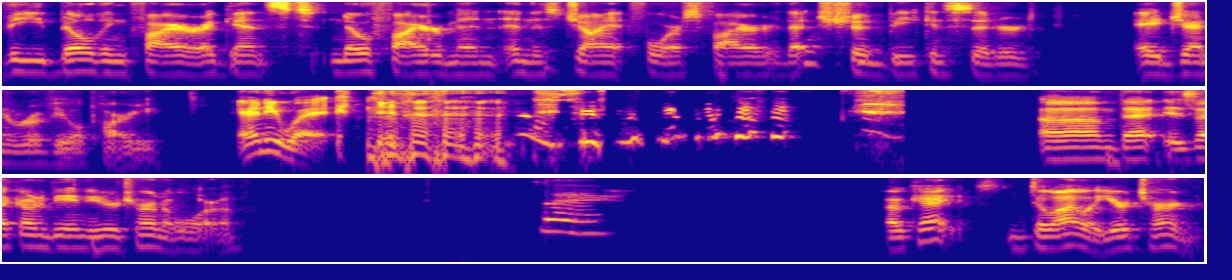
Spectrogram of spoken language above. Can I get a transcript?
the building fire against no firemen in this giant forest fire that should be considered a gender reveal party. Anyway, um, that is that going to be in your turn, Aurora? so, Okay, Delilah, your turn.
